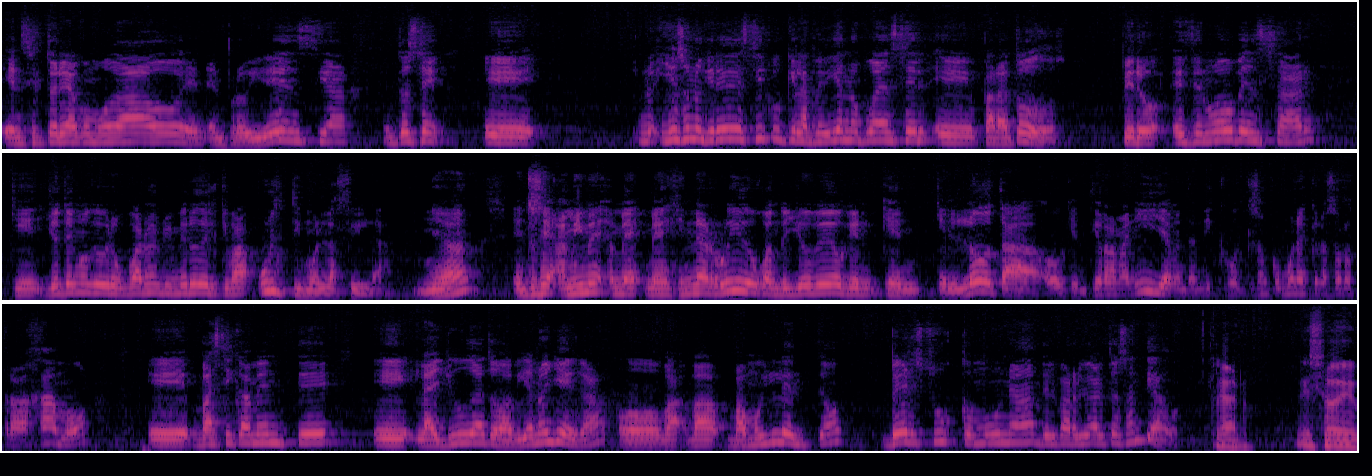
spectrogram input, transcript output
en sectores acomodados, en, en Providencia. Entonces, eh, y eso no quiere decir que las medidas no puedan ser eh, para todos. Pero es de nuevo pensar que yo tengo que preocuparme primero del que va último en la fila. ¿ya? Entonces, a mí me, genera ruido cuando yo veo que, en Lota o que en Tierra Amarilla, ¿me entendís? Que son comunas que nosotros trabajamos, eh, básicamente eh, la ayuda todavía no llega o va, va, muy lento versus comunas del barrio Alto de Santiago. Claro. Eso es,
